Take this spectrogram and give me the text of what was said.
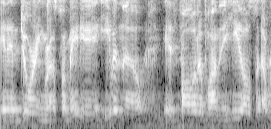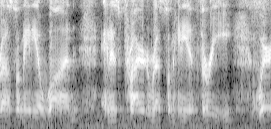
an enduring WrestleMania. Even though it followed upon the heels of WrestleMania one and is prior to WrestleMania three, where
